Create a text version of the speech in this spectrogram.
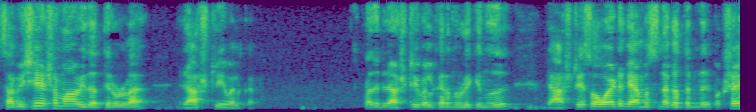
സവിശേഷമായ വിധത്തിലുള്ള രാഷ്ട്രീയവൽക്കരണം. അതിന്റെ രാഷ്ട്രീയവൽക്കരണം എന്ന് വിളിക്കുന്നത് രാഷ്ട്രീയ സ്വഭാവമായിട്ട് ക്യാമ്പസിന്റെ അകത്തുണ്ട്. പക്ഷേ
